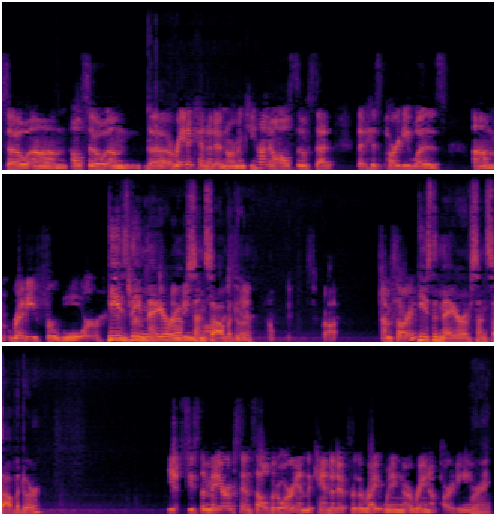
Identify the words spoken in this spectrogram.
So um, also um, the Arena candidate, Norman Quijano, also said that his party was um, ready for war. He's the mayor of, of San Salvador. I'm sorry? He's the mayor of San Salvador. Yes, he's the mayor of San Salvador and the candidate for the right-wing Arena Party. Right.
